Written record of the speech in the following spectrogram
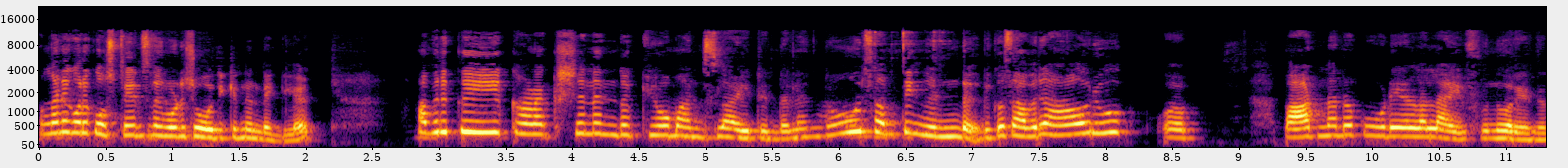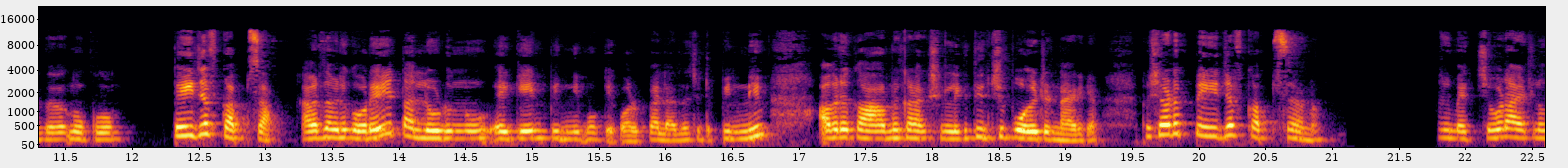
അങ്ങനെ കുറെ ക്വസ്റ്റ്യൻസ് നിങ്ങളോട് ചോദിക്കുന്നുണ്ടെങ്കിൽ അവർക്ക് ഈ കണക്ഷൻ എന്തൊക്കെയോ മനസ്സിലായിട്ടുണ്ട്. അല്ല എന്തോ ഒരു സംതിങ് ഉണ്ട്. ബിക്കോസ് അവർ ആ ഒരു പാർട്ട്ണറുടെ കൂടെയുള്ള ലൈഫ് എന്ന് പറയുന്നത് നോക്കൂ. പേജ് ഓഫ് കപ്സ അവർ തമ്മിൽ കുറേ തല്ലോടുന്നു. എഗെയിൻ പിന്നെയും ഓക്കെ കുഴപ്പമില്ല. എന്ന് വെച്ചിട്ട് പിന്നെയും അവർ കാർമിക് കണക്ഷനിലേക്ക് തിരിച്ചു പോയിട്ടുണ്ടായിരിക്കാം. പക്ഷെ അവിടെ പേജ് ഓഫ് കപ്സ് ആണ്. ഒരു മെച്ചുവേർഡ് ആയിട്ടുള്ള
